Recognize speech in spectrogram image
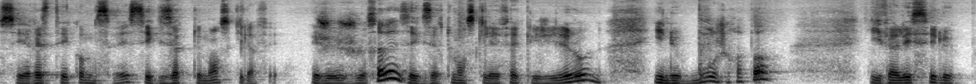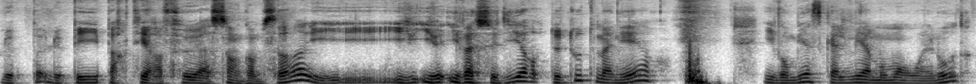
c'est resté comme c'est, c'est exactement ce qu'il a fait. Et je, je le savais, c'est exactement ce qu'il a fait avec les Gilets jaunes. Il ne bougera pas. Il va laisser le, le- pays partir à feu et à sang comme ça. Il, va se dire, de toute manière, ils vont bien se calmer à un moment ou à un autre,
